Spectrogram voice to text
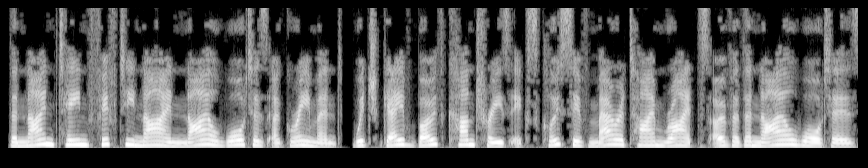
the 1959 Nile Waters Agreement, which gave both countries exclusive maritime rights over the Nile waters.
